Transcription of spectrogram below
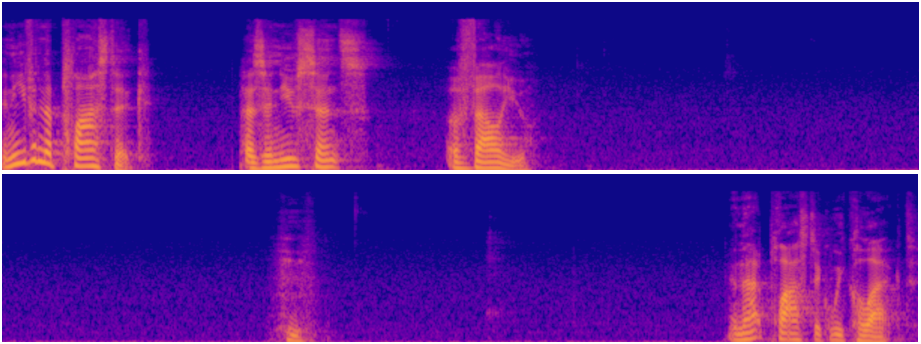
And even the plastic has a new sense of value. Hmm. And that plastic we collect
